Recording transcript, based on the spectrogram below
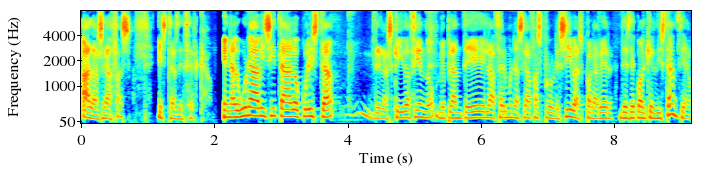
a las gafas, estas de cerca. En alguna visita al oculista de las que he ido haciendo, me planteé el hacerme unas gafas progresivas para ver desde cualquier distancia.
